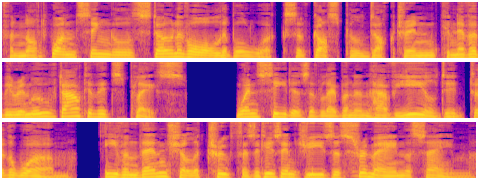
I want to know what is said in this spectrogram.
for not one single stone of all the bulwarks of gospel doctrine can ever be removed out of its place. When cedars of Lebanon have yielded to the worm, even then shall the truth as it is in Jesus remain the same.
